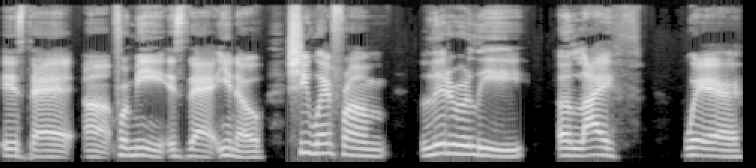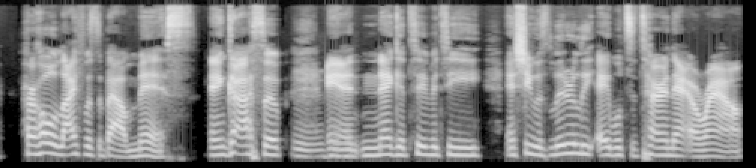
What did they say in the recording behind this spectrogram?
is that uh, for me is that you know she went from literally a life where her whole life was about mess and gossip Mhm. and negativity. And she was literally able to turn that around.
